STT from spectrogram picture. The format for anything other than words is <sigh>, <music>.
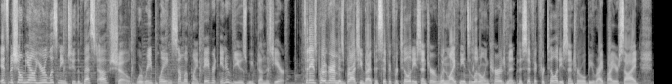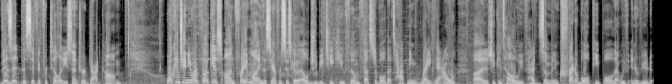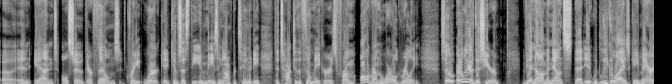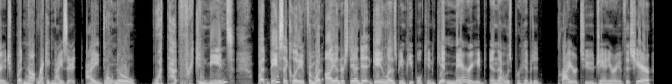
It's Michelle Meow. You're listening to the Best of Show. We're replaying some of my favorite interviews we've done this year. Today's program is brought to you by Pacific Fertility Center. When life needs a little encouragement, Pacific Fertility Center will be right by your side. Visit pacificfertilitycenter.com. We'll continue our focus on Frameline, the San Francisco LGBTQ Film Festival that's happening right now. Uh, as you can tell, we've had some incredible people that we've interviewed uh, and, and also their films. Great work. It gives us the amazing opportunity to talk to the filmmakers from all around the world, really. So earlier this year, Vietnam announced that it would legalize gay marriage but not recognize it. I don't know what that <laughs> freaking means. But basically, from what I understand it, gay and lesbian people can get married, and that was prohibited prior to January of this year.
